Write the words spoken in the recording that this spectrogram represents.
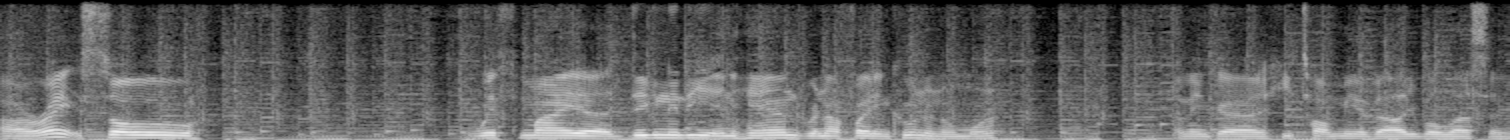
Alright, so... With my uh, dignity in hand, we're not fighting Kuna no more. I think uh, he taught me a valuable lesson.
